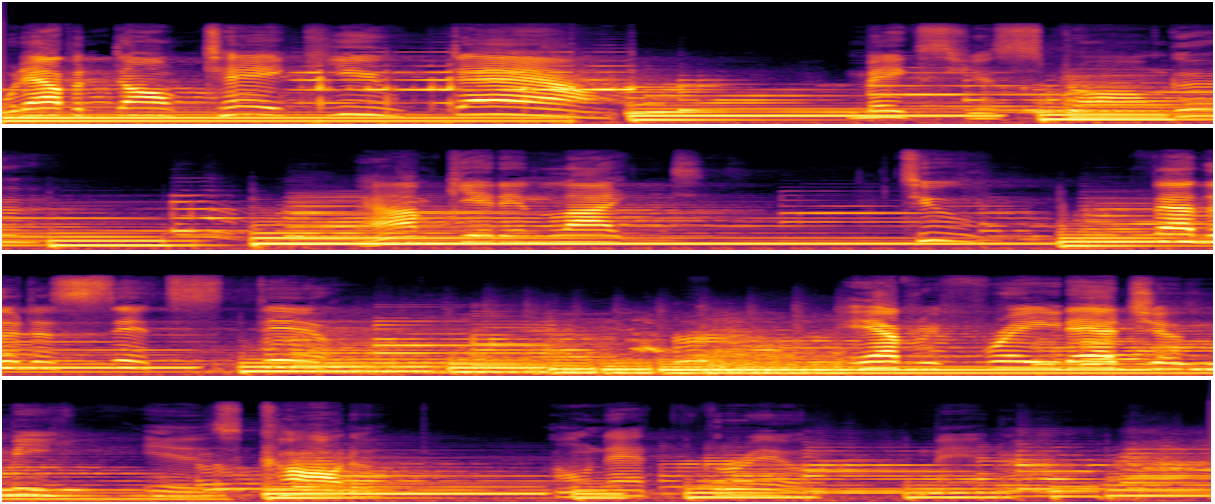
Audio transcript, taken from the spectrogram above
Whatever don't take you down makes you stronger. I'm getting light, too feathered to sit still. Every frayed edge of me is caught up on that thrill, man.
